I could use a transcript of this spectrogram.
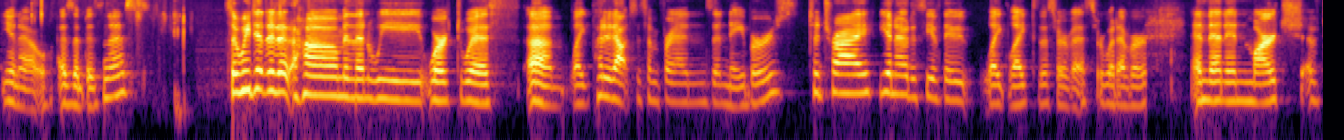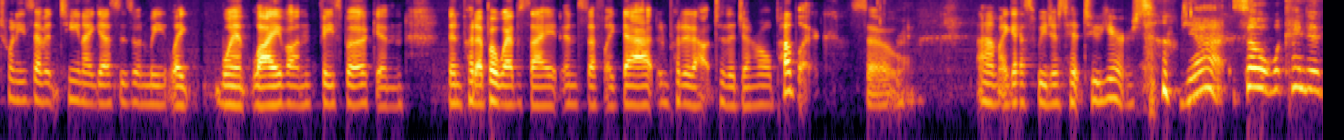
you know, as a business. So we did it at home and then we worked with um, like put it out to some friends and neighbors to try, you know, to see if they like liked the service or whatever. And then in March of 2017, I guess is when we like went live on Facebook and then put up a website and stuff like that and put it out to the general public. So right. Um, I guess we just hit two years. yeah. So what kind of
